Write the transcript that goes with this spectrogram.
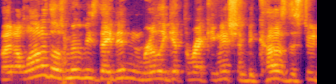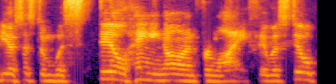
But a lot of those movies they didn't really get the recognition because the studio system was still hanging on for life. It was still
